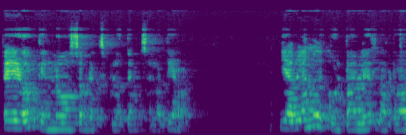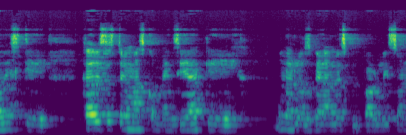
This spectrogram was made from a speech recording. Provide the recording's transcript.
pero que no sobreexplotemos a la tierra. Y hablando de culpables, la verdad es que cada vez estoy más convencida que uno de los grandes culpables son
